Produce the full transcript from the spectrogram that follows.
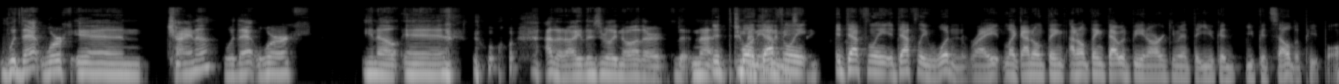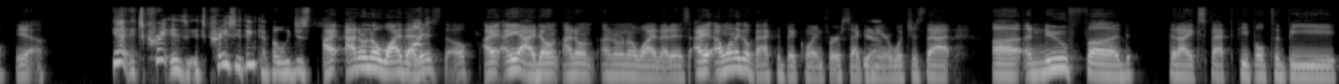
would that work in china would that work you know and i don't know there's really no other not It, too well, many definitely, it definitely, it definitely wouldn't, right? Like, I don't think, I don't think that would be an argument that you could, you could sell to people. Yeah, yeah it's crazy it's, it's crazy to think that but we just I, I don't know why that is Why? though. I, I, yeah, I don't, I don't, I don't know why that is. I, I want to go back to Bitcoin for a second Yeah. here, which is that uh, a new FUD that I expect people to be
